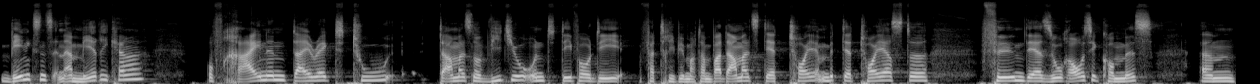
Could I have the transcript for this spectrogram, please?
wenigstens in Amerika auf reinen Direct-to damals noch Video- und DVD-Vertrieb gemacht haben. War damals der teuer, mit der teuerste Film, der so rausgekommen ist. Ähm,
